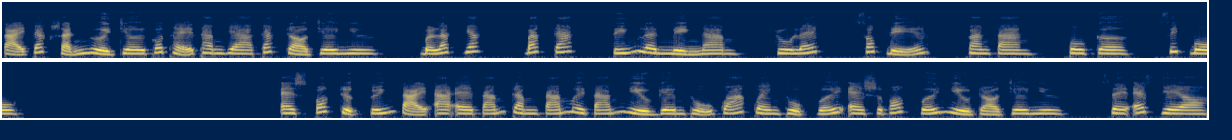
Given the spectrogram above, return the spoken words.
Tại các sảnh người chơi có thể tham gia các trò chơi như Blackjack, Bát Cát, Tiến lên miền Nam, Roulette, Sóc đĩa, Phan Tan, Poker, Sipbo. Esports trực tuyến tại AE888 nhiều game thủ quá quen thuộc với esports với nhiều trò chơi như CSGO,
